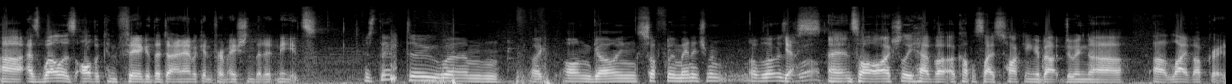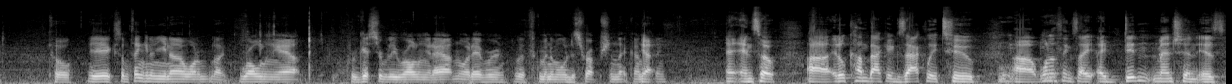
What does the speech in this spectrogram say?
uh, as well as all the config, the dynamic information that it needs. Does that do um, like ongoing software management of those Yes, as well? and so I'll actually have a, a couple slides talking about doing a, a live upgrade. Cool. Yeah, because I'm thinking, you know, I'm like rolling out, progressively rolling it out and whatever with minimal disruption, that kind Yeah. of thing. And, and so uh, it'll come back exactly to uh, one of the things I, I didn't mention is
